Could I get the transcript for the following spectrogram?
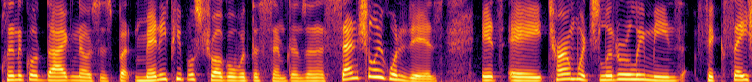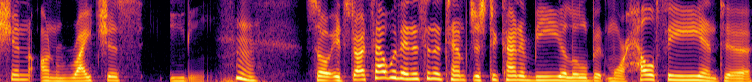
clinical diagnosis, but many people struggle with the symptoms. And essentially, what it is, it's a term which literally means fixation on righteous eating. Hmm. So it starts out with innocent attempt just to kind of be a little bit more healthy and to,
